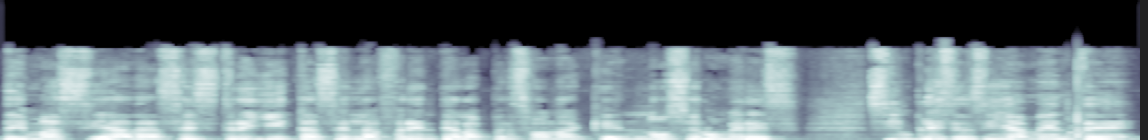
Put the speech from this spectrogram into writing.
demasiadas estrellitas en la frente a la persona que no se lo merece. Simple y sencillamente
